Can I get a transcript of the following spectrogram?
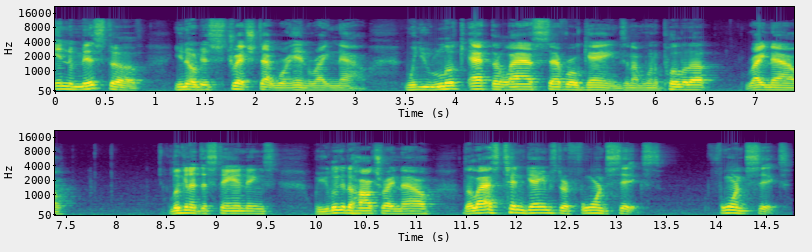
in the midst of, you know, this stretch that we're in right now. When you look at the last several games, and I'm going to pull it up right now, looking at the standings, when you look at the Hawks right now, the last 10 games, they're 4 and 6. 4 and 6.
